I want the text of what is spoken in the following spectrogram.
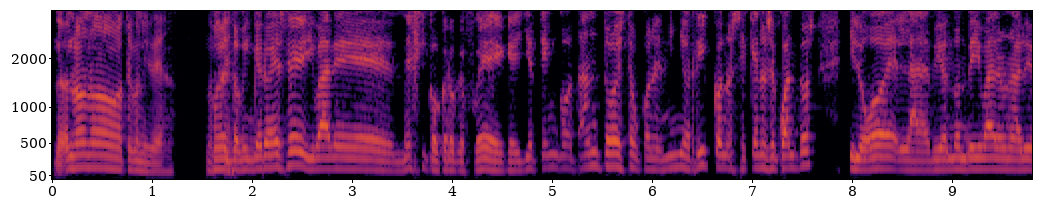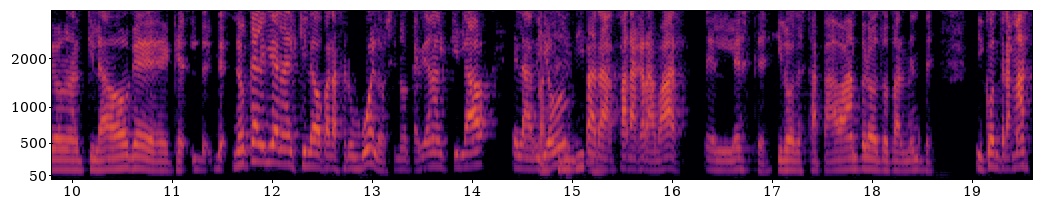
No, no, no tengo ni idea. Pues el dominguero ese iba de México, creo que fue, que yo tengo tanto esto con el niño rico, no sé qué, no sé cuántos, y luego el avión donde iba era un avión alquilado que, no que habían alquilado para hacer un vuelo, sino que habían alquilado el avión para, para grabar el este y lo destapaban, pero totalmente. Y contra más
